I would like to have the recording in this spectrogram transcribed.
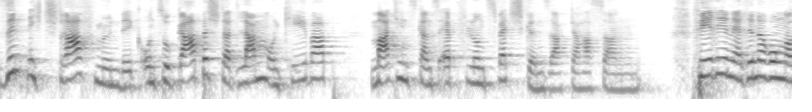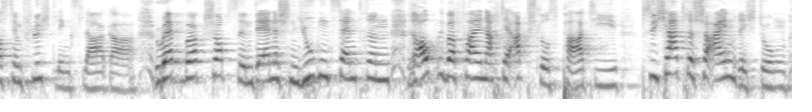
sind nicht strafmündig und so gab es statt Lamm und Kebab Martinsgans Äpfel und Zwetschgen, sagte Hassan. Ferienerinnerungen aus dem Flüchtlingslager, Rap-Workshops in dänischen Jugendzentren, Raubüberfall nach der Abschlussparty, psychiatrische Einrichtungen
